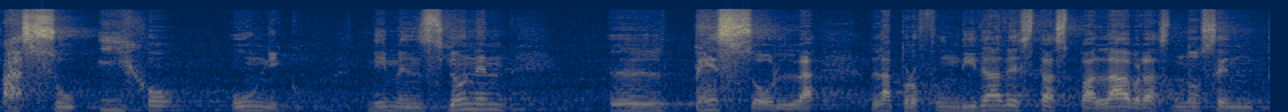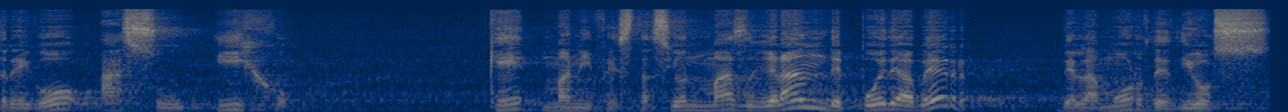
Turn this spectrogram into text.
a su Hijo único. Dimensionen el peso, la, la profundidad de estas palabras. Nos entregó a su Hijo. ¿Qué manifestación más grande puede haber del amor de Dios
